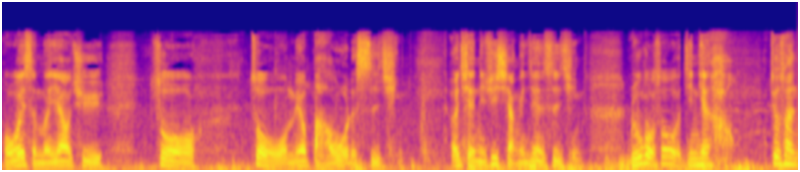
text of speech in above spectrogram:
我为什么要去做做我没有把握的事情？而且你去想一件事情，如果说我今天好。就算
